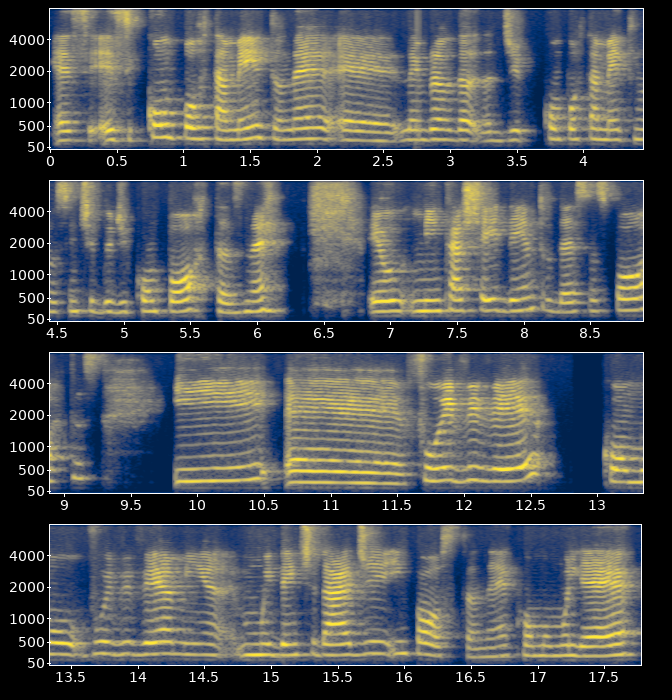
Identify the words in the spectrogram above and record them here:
esse, esse comportamento, né? É, lembrando da, de comportamento no sentido de comportas, né? Eu me encaixei dentro dessas portas e é, fui viver como fui viver a minha uma identidade imposta, né? Como mulher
